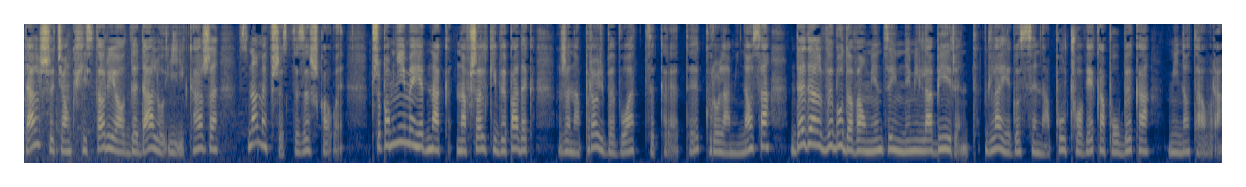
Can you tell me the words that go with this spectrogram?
Dalszy ciąg historii o Dedalu i Ikarze znamy wszyscy ze szkoły. Przypomnijmy jednak na wszelki wypadek, że na prośbę władcy Krety, króla Minosa, Dedal wybudował m.in. labirynt dla jego syna, pół człowieka, pół byka, Minotaura.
